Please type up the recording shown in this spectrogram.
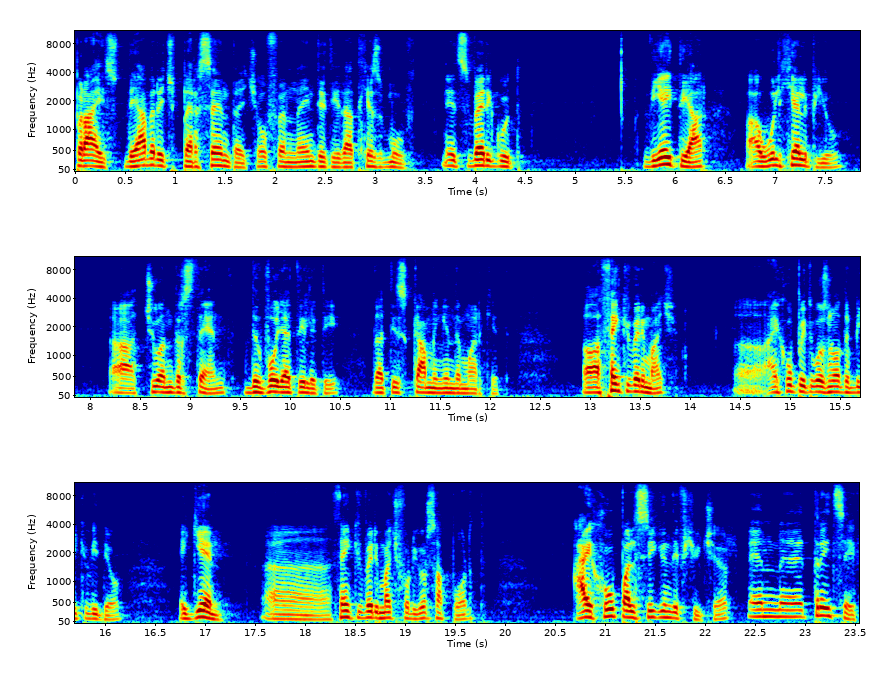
price, the average percentage of an entity that has moved, it's very good. The ATR uh, will help you uh, to understand the volatility that is coming in the market. Uh, thank you very much. Uh, I hope it was not a big video. Again, uh, thank you very much for your support. I hope I'll see you in the future and uh, trade safe.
